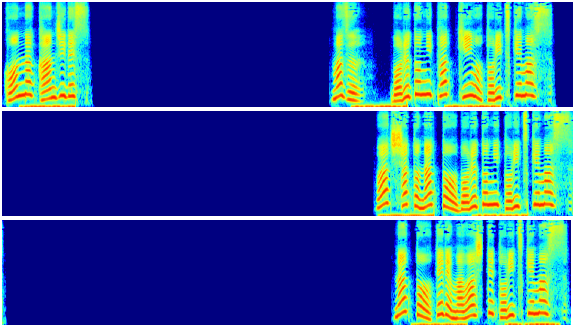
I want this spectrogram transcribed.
こんな感じです。まず、ボルトにパッキンを取り付けます。ワッシャとナットをボルトに取り付けます。ナットを手で回して取り付けます。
